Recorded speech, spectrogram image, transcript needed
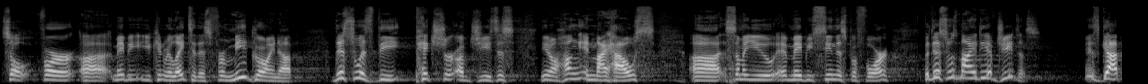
So, for uh, maybe you can relate to this. For me growing up, this was the picture of Jesus, you know, hung in my house. Uh, some of you have maybe seen this before, but this was my idea of Jesus. He's got,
